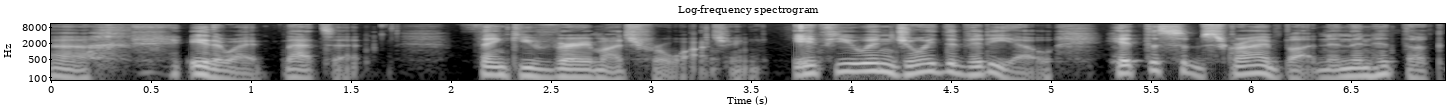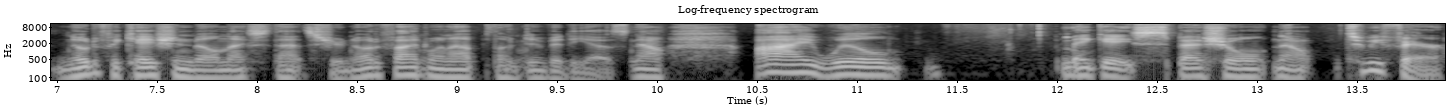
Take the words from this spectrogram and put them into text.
Uh, either way, that's it. Thank you very much for watching. If you enjoyed the video, hit the subscribe button and then hit the notification bell next to that so you're notified when I upload new videos. Now, I will make a special. Now, to be fair,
